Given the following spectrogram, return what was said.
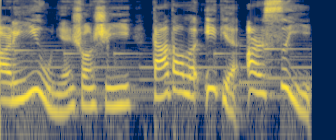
二零一五年双十一达到了一点二四亿。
